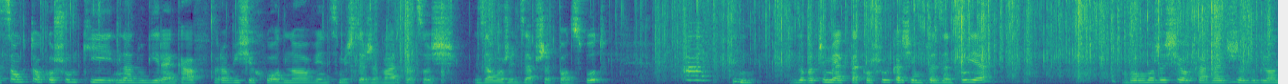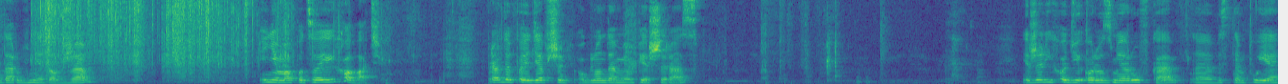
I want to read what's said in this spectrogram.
Są to koszulki na długi rękaw. Robi się chłodno, więc myślę, że warto coś założyć zawsze pod spód. A zobaczymy, jak ta koszulka się prezentuje, bo może się okazać, że wygląda równie dobrze i nie ma po co jej chować. Prawdę powiedziawszy, oglądam ją pierwszy raz. Jeżeli chodzi o rozmiarówkę, e, występuje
